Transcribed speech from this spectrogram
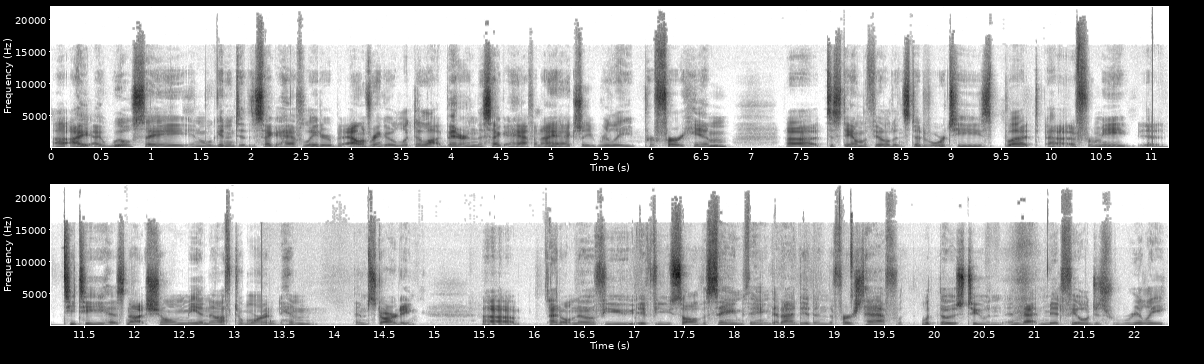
Uh, I, I will say, and we'll get into the second half later, but Alan Franco looked a lot better in the second half, and I actually really prefer him uh, to stay on the field instead of Ortiz. But uh, for me, uh, TT has not shown me enough to warrant him him starting. Uh, I don't know if you if you saw the same thing that I did in the first half with, with those two and, and that midfield just really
